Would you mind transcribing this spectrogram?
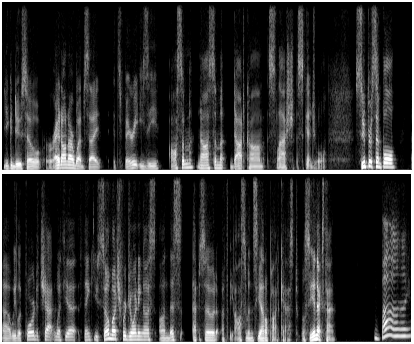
You can do so right on our website. It's very easy. awesomenosome.com slash schedule. Super simple. Uh, we look forward to chatting with you. Thank you so much for joining us on this episode of the Awesome in Seattle podcast. We'll see you next time. Bye.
